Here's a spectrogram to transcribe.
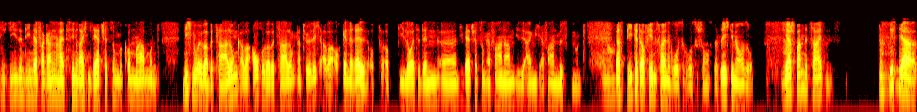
die sind, die in der Vergangenheit hinreichend Wertschätzung bekommen haben und nicht nur über Bezahlung, aber auch über Bezahlung natürlich, aber auch generell, ob, ob die Leute denn äh, die Wertschätzung erfahren haben, die sie eigentlich erfahren müssten. Und genau. das bietet auf jeden Fall eine große, große Chance. Das sehe ich genauso. Ja, ja spannende Zeiten. Das ist richtig. Ja,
